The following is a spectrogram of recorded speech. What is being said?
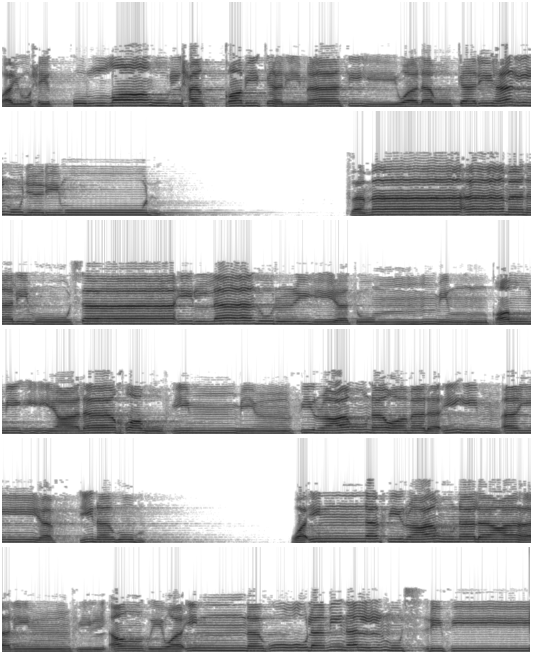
ويحق الله الحق بكلماته ولو كره المجرمون. فما آمن لموسى إلا ذرية من قومه على خوف من فرعون وملئهم أن يفتنهم. وَإِنَّ فِرْعَوْنَ لَعَالٍ فِي الْأَرْضِ وَإِنَّهُ لَمِنَ الْمُسْرِفِينَ.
